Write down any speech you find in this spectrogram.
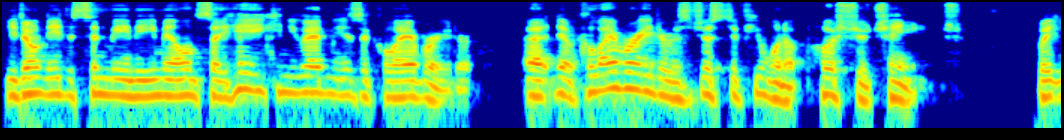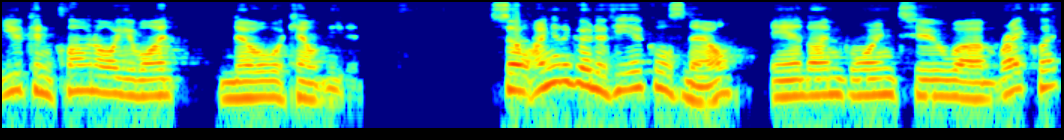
you don't need to send me an email and say, hey, can you add me as a collaborator? Uh, no, collaborator is just if you want to push a change. But you can clone all you want, no account needed. So I'm going to go to vehicles now, and I'm going to um, right click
